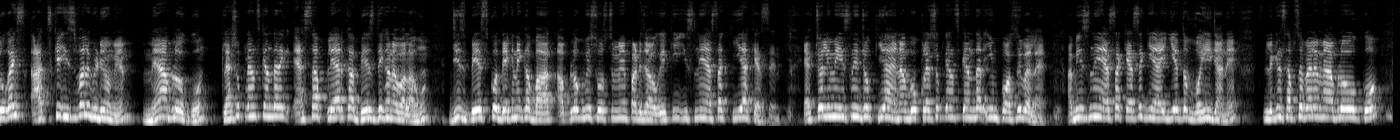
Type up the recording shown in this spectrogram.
तो गाइस आज के इस वाले वीडियो में मैं आप लोगों को क्लैश ऑफ़ क्लैंस के अंदर एक ऐसा प्लेयर का बेस दिखाने वाला हूँ जिस बेस को देखने के बाद आप लोग भी सोच में पड़ जाओगे कि इसने ऐसा किया कैसे। एक्चुअली में इसने जो किया है ना वो क्लैश ऑफ़ क्लैंस के अंदर इम्पॉसिबल है। अभी इसने ऐसा कैसे किया है ये तो वही जाने। लेकिन सबसे पहले मैं आप लोगों को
